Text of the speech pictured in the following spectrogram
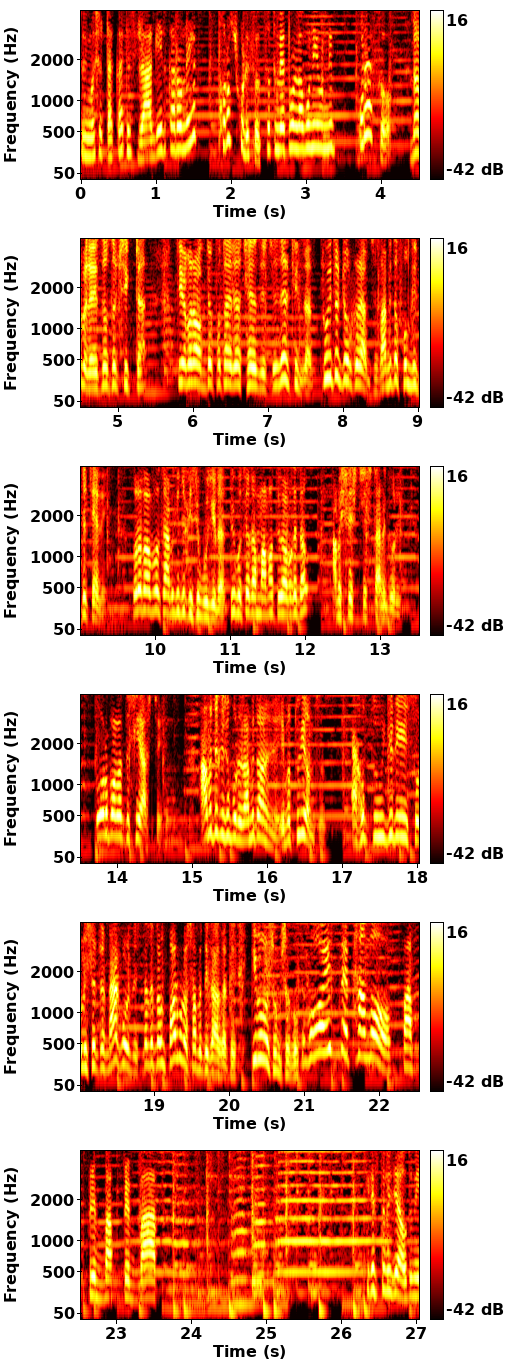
দুই মাসের টাকা just রাগের কারণে খরচ করে ফেলছো। তুমি এখন লাবণী উনি করে আসো না বেলা এই তো ঠিকটা তুই আমার অর্ধেক কোথায় ছেড়ে দিচ্ছিস এটা ঠিক না। তুই তো জোর করে আনছিস আমি তো ফোন দিতে চাইনি। তোরা বাবা বলছে আমি কিন্তু কিছু বুঝি না। তুই বলছিস না মামা তুই আমাকে দাও আমি শেষ চেষ্টা আমি করি। তোর বলাতে সে আসছে। আমি তো কিছু বলি আমি তো আনিনি এবার তুই আনছিস। এখন তুই যদি এই সলিউশনটা না করে দিস, তাহলে তো পারব না সামনে থেকে আগাতে। কীভাবে সংসার করব? হয়েছে, থামো। বাপরে বাপরে, বাপ। ঠিক আছে, তুমি যাও, তুমি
